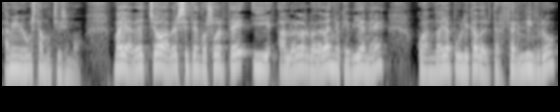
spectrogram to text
A mí me gusta muchísimo. Vaya, de hecho, a ver si tengo suerte y a lo largo del año que viene, cuando haya publicado el tercer libro,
